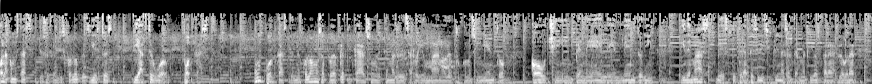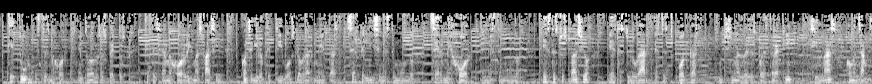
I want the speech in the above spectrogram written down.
Hola, ¿cómo estás? Yo soy Francisco López y esto es The Afterworld Podcast. Un podcast en el cual vamos a poder platicar sobre temas de desarrollo humano, de autoconocimiento, coaching, PNL, mentoring y demás de este, terapias y disciplinas alternativas para lograr que tú estés mejor en todos los aspectos, que te sea mejor y más fácil conseguir objetivos, lograr metas, ser feliz en este mundo, ser mejor en este mundo. Este es tu espacio, este es tu lugar, este es tu podcast. Muchísimas gracias por estar aquí sin más, comenzamos.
